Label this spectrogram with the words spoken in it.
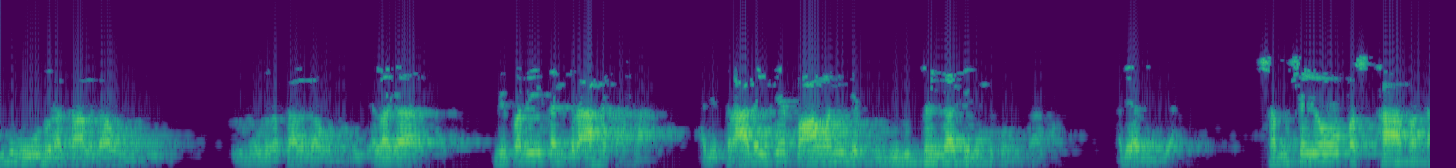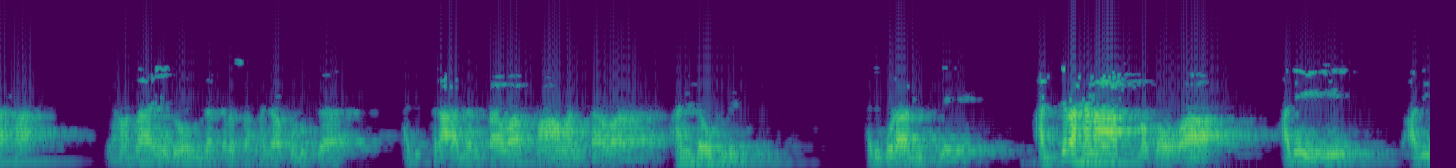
ఇది మూడు రకాలుగా ఉన్నది. ఇది మూడు రకాలుగా ఉన్నది. ఎలాగా? విపరీత గ్రాహక అది త్రాడైతే పామని విరుద్ధంగా తెలుసుకుంటారు అది అవిద్య. సంశయోపస్థాపక. ఏమన్నా ఏదో ఉంది అక్కడ సన్నగా పొడుగ్గా. అది త్రాగంటావా పామంటావా అని డౌట్ వీడికి అది కూడా అవిద్యయే అగ్రహణాత్మకోవా అది అది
